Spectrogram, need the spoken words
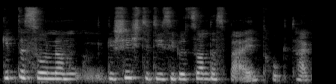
Gibt es so eine Geschichte, die Sie besonders beeindruckt hat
